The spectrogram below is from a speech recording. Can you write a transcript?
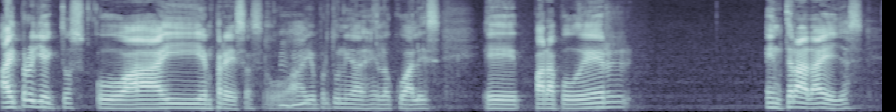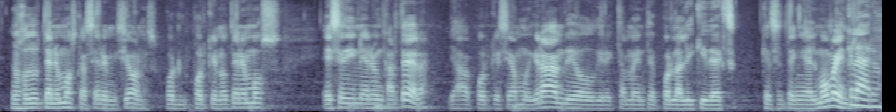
hay proyectos o hay empresas o hay oportunidades en las cuales eh, para poder entrar a ellas, nosotros tenemos que hacer emisiones, por- porque no tenemos ese dinero en cartera, ya porque sea muy grande o directamente por la liquidez que se tenga en el momento. Claro.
